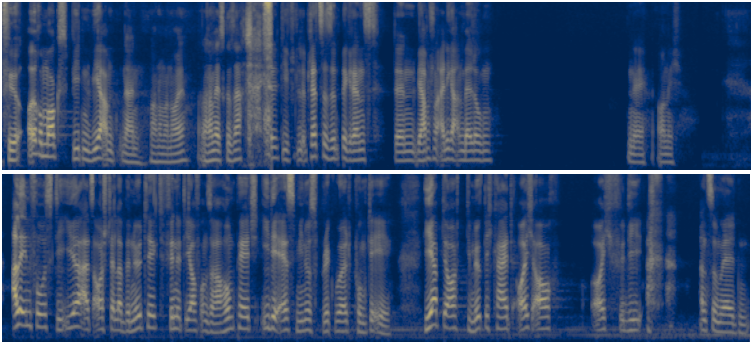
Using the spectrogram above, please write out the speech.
Für eure Mocks bieten wir am... Nein, mach nochmal neu. Was haben wir jetzt gesagt? Scheiße. Die Plätze sind begrenzt, denn wir haben schon einige Anmeldungen. Nee, auch nicht. Alle Infos, die ihr als Aussteller benötigt, findet ihr auf unserer Homepage ids-brickworld.de. Hier habt ihr auch die Möglichkeit, euch auch euch für die anzumelden.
